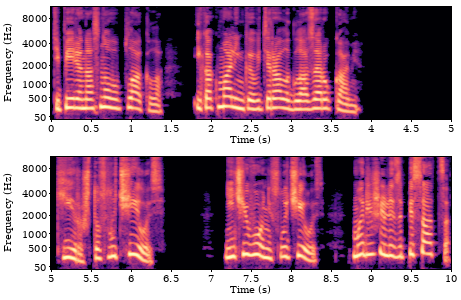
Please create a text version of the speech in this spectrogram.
Теперь она снова плакала и как маленькая вытирала глаза руками. «Кира, что случилось?» «Ничего не случилось. Мы решили записаться,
